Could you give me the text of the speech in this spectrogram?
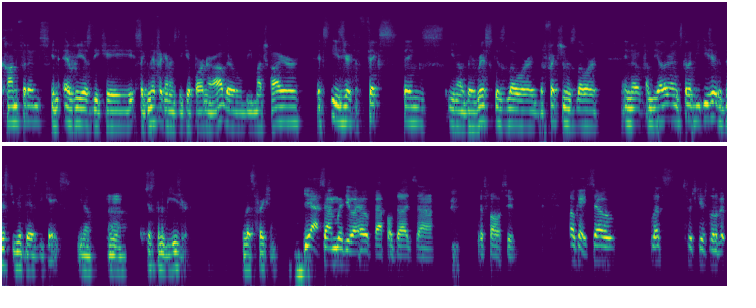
confidence in every SDK, significant SDK partner out there will be much higher. It's easier to fix things. You know, the risk is lower, the friction is lower. You know, on the other end, it's going to be easier to distribute the SDKs. You know, mm. uh, it's just going to be easier, less friction. Yeah, so I'm with you. I hope Apple does uh, does follow suit. Okay, so let's switch gears a little bit.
